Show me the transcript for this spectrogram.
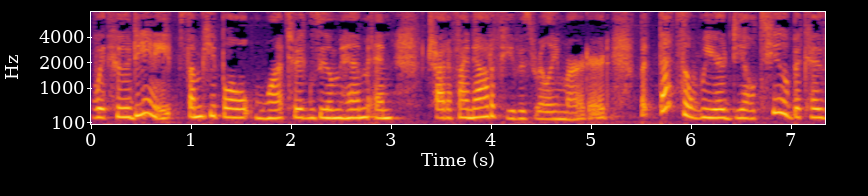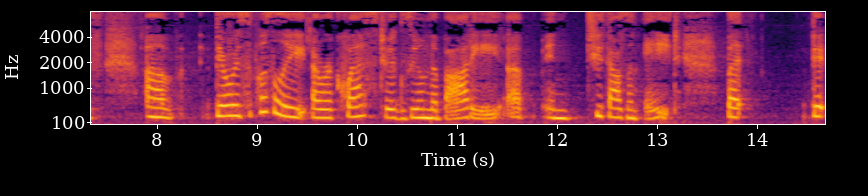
with Houdini. Some people want to exhume him and try to find out if he was really murdered. But that's a weird deal too because um, there was supposedly a request to exhume the body uh, in 2008, but there,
